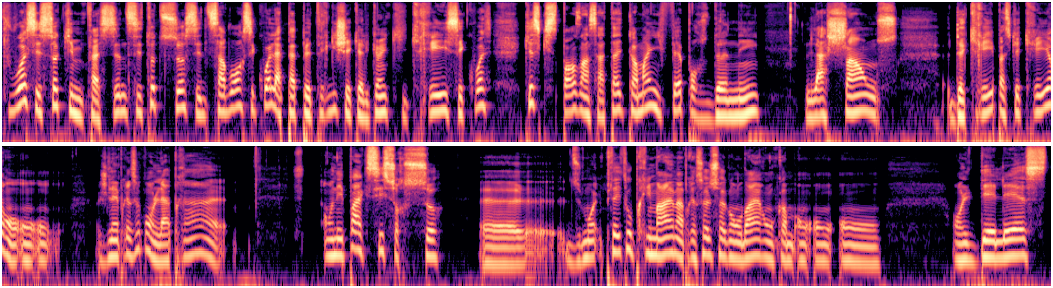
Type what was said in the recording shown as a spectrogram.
tu vois, c'est ça qui me fascine. C'est tout ça. C'est de savoir c'est quoi la papeterie chez quelqu'un qui crée. C'est quoi, qu'est-ce qui se passe dans sa tête? Comment il fait pour se donner la chance de créer? Parce que créer, on, j'ai l'impression qu'on l'apprend. Euh, on n'est pas axé sur ça. Euh, du moins, peut-être au primaire, mais après ça, le secondaire, on, comme, on, on, le délaisse.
